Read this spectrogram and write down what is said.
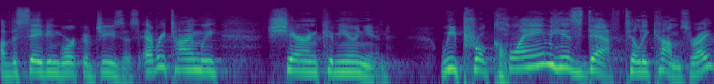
of the saving work of Jesus. Every time we share in communion, we proclaim his death till he comes, right?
